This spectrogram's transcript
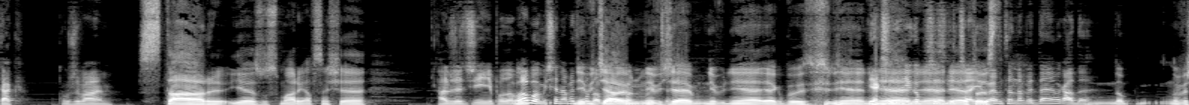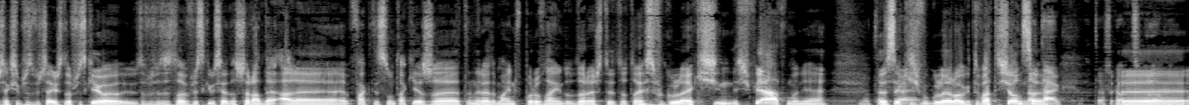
Tak, używałem. Stary, Jezus Maria, w sensie... Ale że ci się nie podoba, No, bo mi się nawet Nie podobał w widziałem, nie widziałem, nie, nie, jakby, nie, nie, Jak się do niego nie, nie, przyzwyczaiłem, to jest, to nawet dałem radę. no, no wiesz, jak się przyzwyczaisz do wszystkiego, to, to wszystkim sobie dasz radę, ale fakty są takie, że ten Redmine w porównaniu do, do reszty, to to jest w ogóle jakiś inny świat, no nie? No To jest jakiś w ogóle rok 2000. No tak, troszkę. E,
